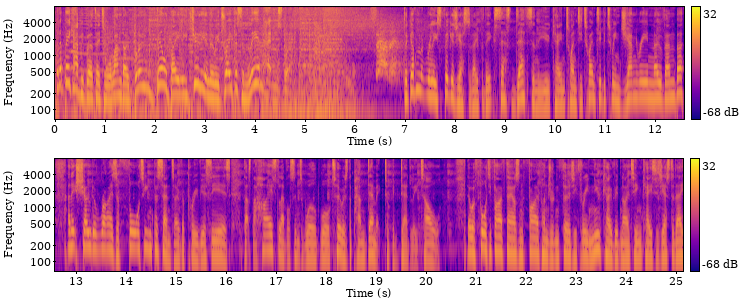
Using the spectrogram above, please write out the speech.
And a big happy birthday to Orlando Bloom, Bill Bailey, Julia Louis Dreyfus, and Liam Hemsworth. The government released figures yesterday for the excess deaths in the UK in 2020 between January and November, and it showed a rise of 14% over previous years. That's the highest level since World War II as the pandemic took a deadly toll. There were 45,533 new COVID 19 cases yesterday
